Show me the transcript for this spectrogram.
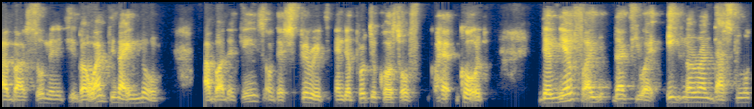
about so many things. But one thing I know about the things of the spirit and the protocols of God, the mere fact that you are ignorant does not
